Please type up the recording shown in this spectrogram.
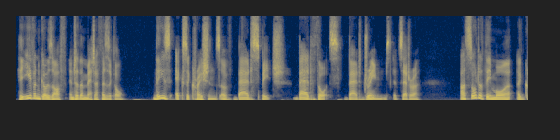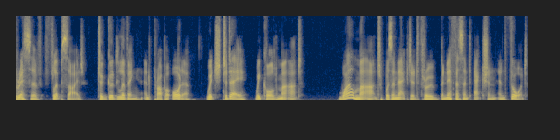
he even goes off into the metaphysical. These execrations of bad speech, bad thoughts, bad dreams, etc., are sort of the more aggressive flip side to good living and proper order, which today we called Ma'at. While Ma'at was enacted through beneficent action and thought,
